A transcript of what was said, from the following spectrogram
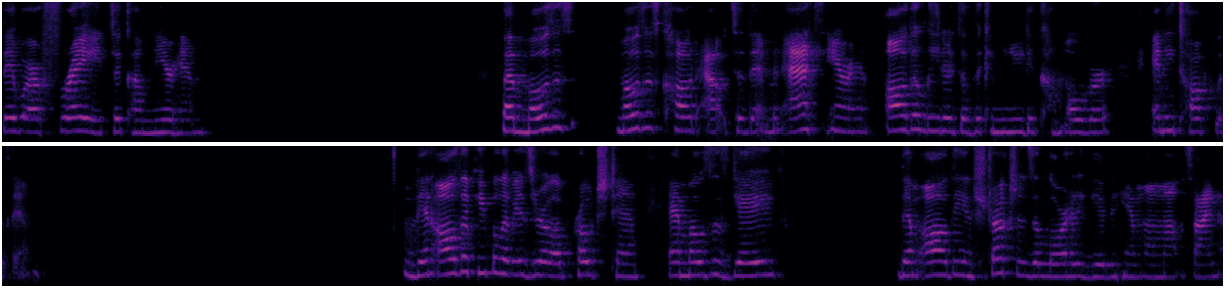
they were afraid to come near him. But Moses Moses called out to them and asked Aaron and all the leaders of the community to come over and he talked with them. Then all the people of Israel approached him, and Moses gave them all the instructions the Lord had given him on Mount Sinai.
